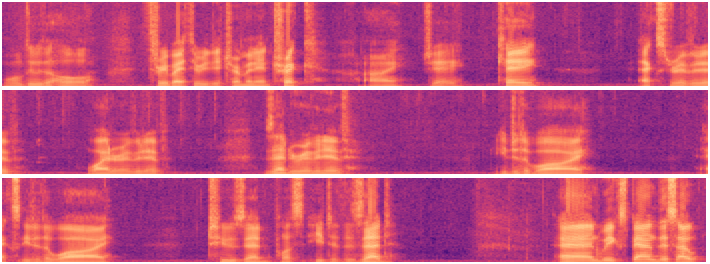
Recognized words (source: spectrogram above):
we'll do the whole 3 by 3 determinant trick, i, j, k, x derivative, y derivative, z derivative, e to the y, x e to the y, 2z plus e to the z. And we expand this out.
